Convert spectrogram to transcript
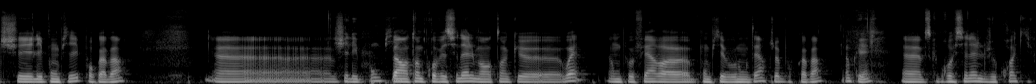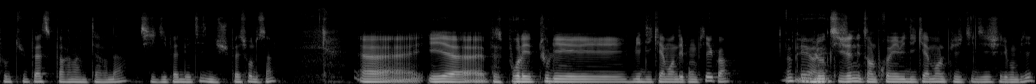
chez les pompiers, pourquoi pas. Euh, Chez les pompiers. pas en tant que professionnel, mais en tant que... Ouais, on peut faire euh, pompier volontaire, tu vois, pourquoi pas. Ok. Euh, parce que professionnel, je crois qu'il faut que tu passes par l'internat, si je dis pas de bêtises, mais je suis pas sûr de ça. Et parce que pour les, tous les médicaments des pompiers, quoi. Ok. ouais. L'oxygène étant le premier médicament le plus utilisé chez les pompiers.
